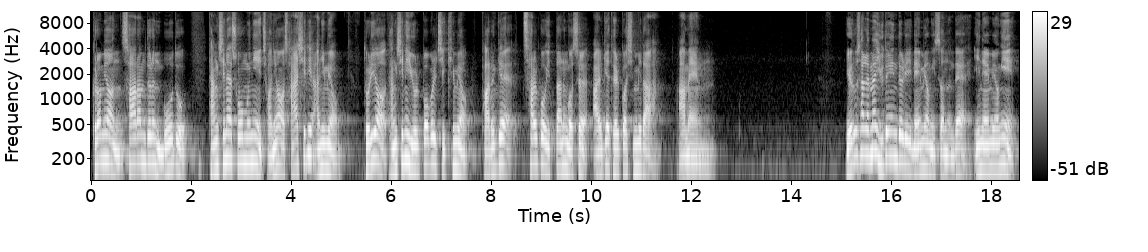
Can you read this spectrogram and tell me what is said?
그러면 사람들은 모두 당신의 소문이 전혀 사실이 아니며 도리어 당신이 율법을 지키며 바르게 살고 있다는 것을 알게 될 것입니다. 아멘. 예루살렘에 유대인들이 4명 있었는데 이 4명이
